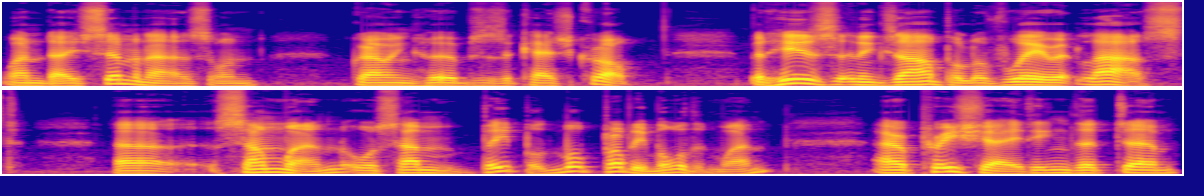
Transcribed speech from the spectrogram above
one day seminars on growing herbs as a cash crop. But here's an example of where at last uh, someone or some people, more, probably more than one, are appreciating that um,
